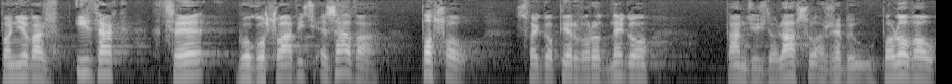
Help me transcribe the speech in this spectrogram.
ponieważ Izak chce błogosławić Ezawa. Posłał swojego pierworodnego tam gdzieś do lasu, ażeby upolował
